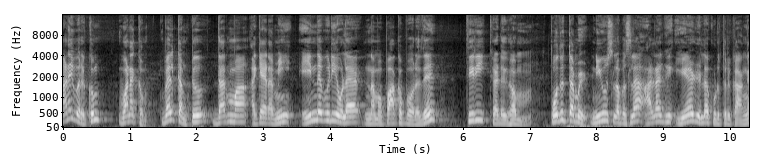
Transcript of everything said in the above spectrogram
அனைவருக்கும் வணக்கம். வெல்கம் டு தர்மா அகாடமி இந்த வீடியோவில் நம்ம பார்க்க போகிறது திரிகடுகம். பொதுத்தமிழ் நியூ சிலபஸில் அழகு ஏழில் கொடுத்துருக்காங்க.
